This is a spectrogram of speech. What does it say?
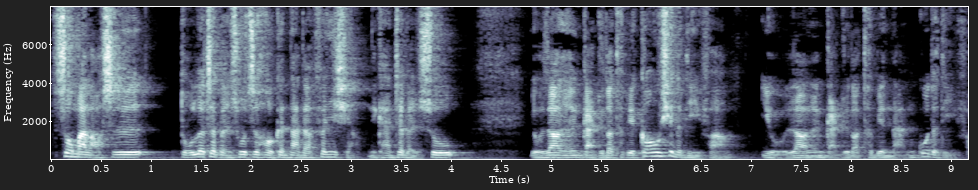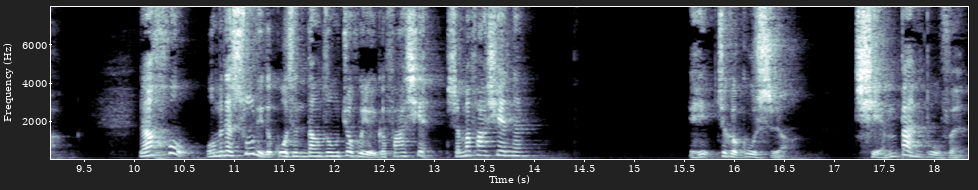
宋曼老师读了这本书之后跟大家分享。你看这本书有让人感觉到特别高兴的地方，有让人感觉到特别难过的地方。然后我们在梳理的过程当中，就会有一个发现，什么发现呢？哎，这个故事哦，前半部分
